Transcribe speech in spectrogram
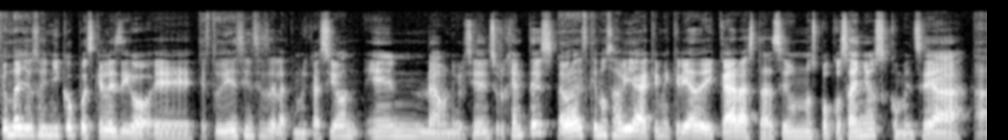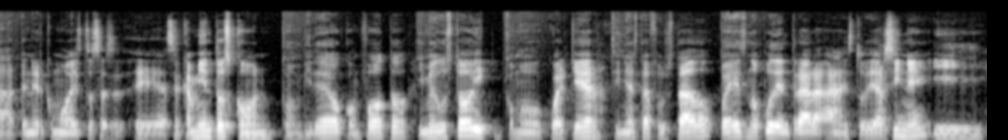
¿Qué onda? Yo soy Nico, pues ¿qué les digo? Eh, estudié Ciencias de la Comunicación en la Universidad de Insurgentes. La verdad es que no sabía a qué me quería dedicar hasta hace unos pocos años. Comencé a, tener como estos eh, acercamientos con, con video, con foto, y me gustó y como cualquier cineasta frustrado, pues no pude entrar a estudiar cine y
